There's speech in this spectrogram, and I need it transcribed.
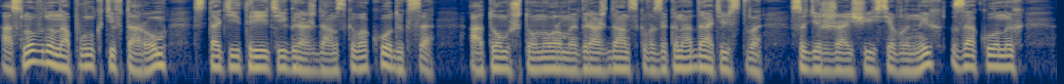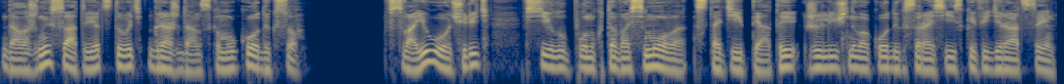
основано на пункте 2 статьи 3 Гражданского кодекса о том, что нормы гражданского законодательства, содержащиеся в иных законах, должны соответствовать Гражданскому кодексу. В свою очередь, в силу пункта 8 статьи 5 Жилищного кодекса Российской Федерации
